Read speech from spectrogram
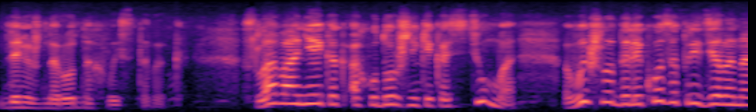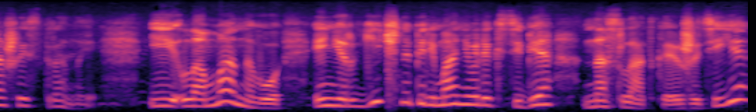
для международных выставок. Слава о ней, как о художнике костюма, вышла далеко за пределы нашей страны, и Ломанову энергично переманивали к себе на сладкое житие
